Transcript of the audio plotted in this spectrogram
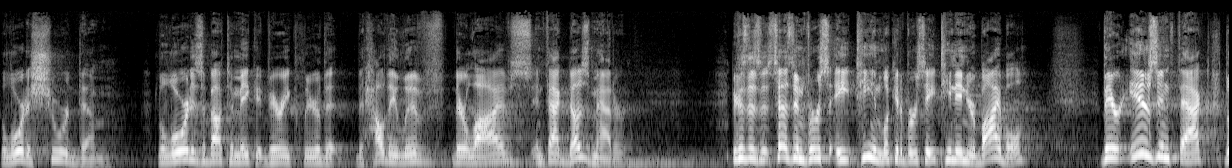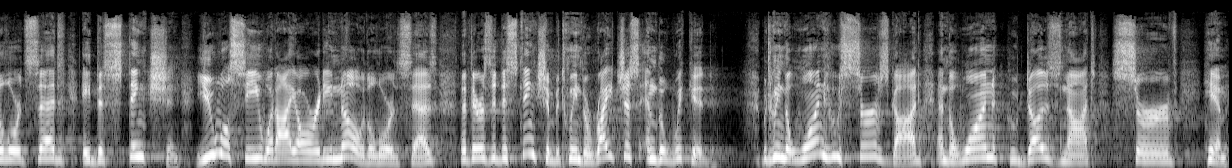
the Lord assured them. The Lord is about to make it very clear that, that how they live their lives, in fact, does matter. Because as it says in verse 18, look at verse 18 in your Bible, there is, in fact, the Lord said, a distinction. You will see what I already know, the Lord says, that there is a distinction between the righteous and the wicked between the one who serves God and the one who does not serve him.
